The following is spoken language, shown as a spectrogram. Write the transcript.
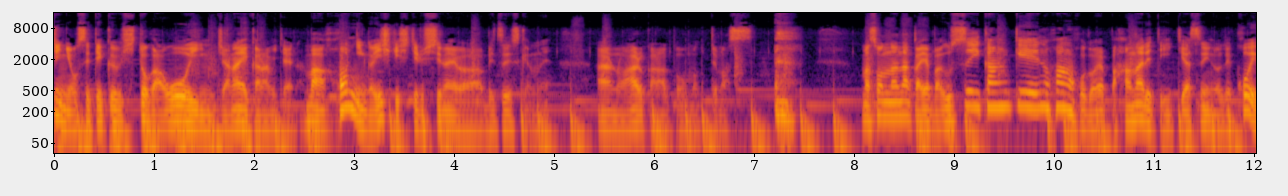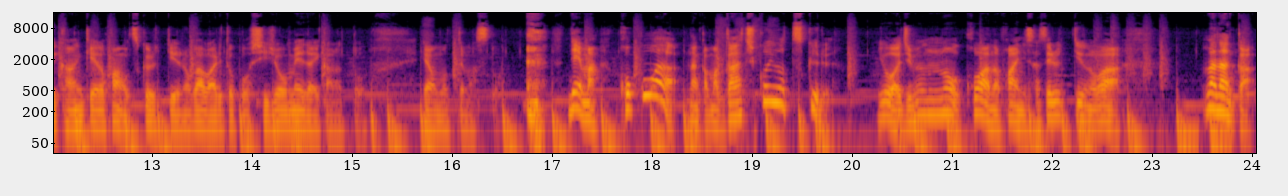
ちに寄せていく人が多いんじゃないかなみたいな。まあ本人が意識してるしてないは別ですけどね。あのあるかなと思ってます。まあそんななんかやっぱ薄い関係のファンほどやっぱ離れていきやすいので濃い関係のファンを作るっていうのが割とこう市場命題かなとや思ってますと。でまあここはなんかまあガチ恋を作る要は自分のコアなファンにさせるっていうのはまあなんか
